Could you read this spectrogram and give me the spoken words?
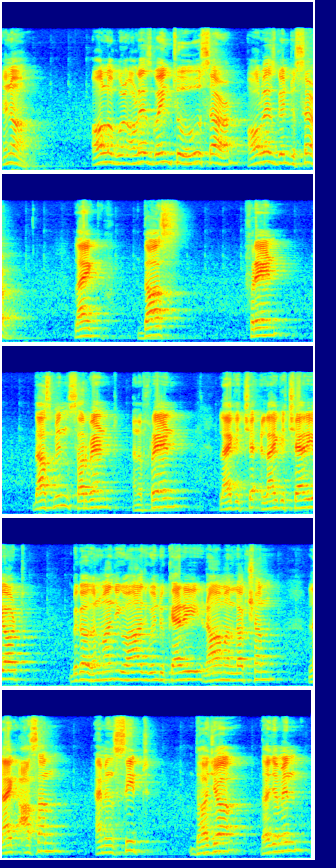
you know, always going to serve, always going to serve, like Das, friend, Das means servant and a friend, like a, like a chariot, because Hanumanji Maharaj is going to carry Ram and Lakshan, like asan, I mean seat, dhaja, dhaja mean,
